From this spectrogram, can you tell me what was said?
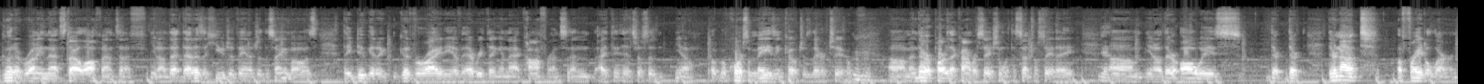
good at running that style offense, and if you know that that is a huge advantage of the Sangamo is they do get a good variety of everything in that conference, and I think it's just a you know of, of course amazing coaches there too, um, and they're a part of that conversation with the Central State Eight. Yeah. Um, you know they're always they're they're they're not afraid to learn,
